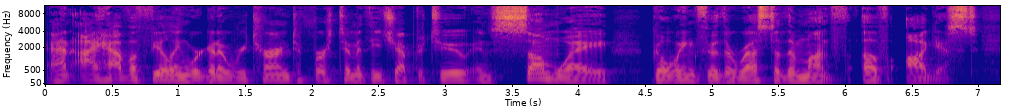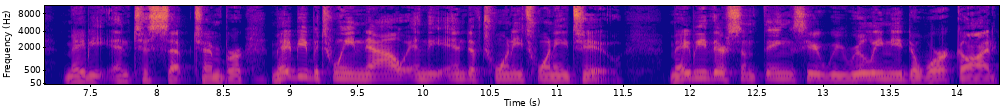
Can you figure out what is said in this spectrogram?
and I have a feeling we're going to return to 1 Timothy chapter 2 in some way going through the rest of the month of August, maybe into September, maybe between now and the end of 2022. Maybe there's some things here we really need to work on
